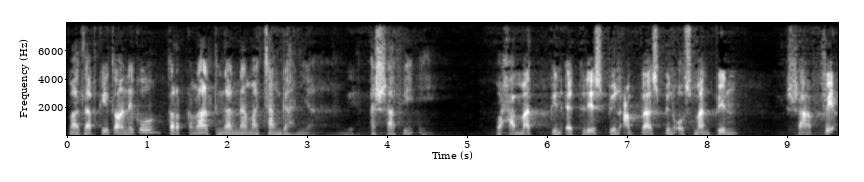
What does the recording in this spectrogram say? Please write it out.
madhab kita niku terkenal dengan nama canggahnya. As-Syafi'i. Muhammad bin Idris bin Abbas bin Utsman bin Syafi'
